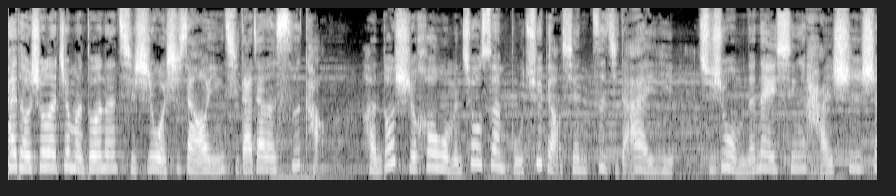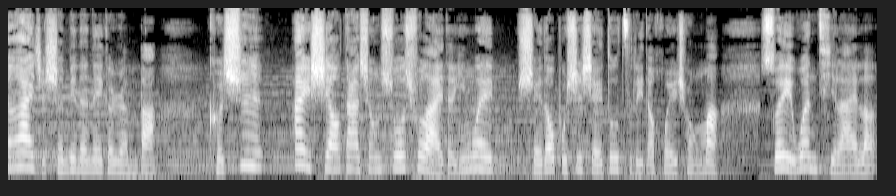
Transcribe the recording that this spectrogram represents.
开头说了这么多呢，其实我是想要引起大家的思考。很多时候，我们就算不去表现自己的爱意，其实我们的内心还是深爱着身边的那个人吧。可是，爱是要大声说出来的，因为谁都不是谁肚子里的蛔虫嘛。所以问题来了。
